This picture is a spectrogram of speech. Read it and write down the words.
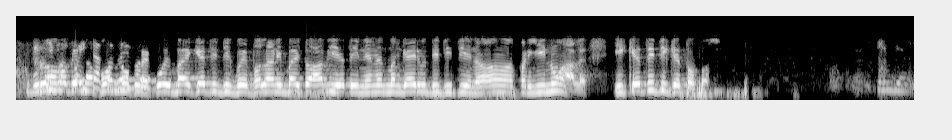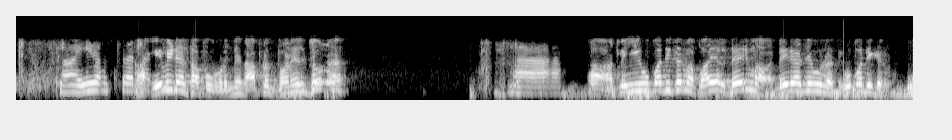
પુરાવા વગરના ફોન કરે. કોઈ બાઈ કહેતી હતી કે ભાઈ ફલાણી બાઈ તો આવી હતી ને એને મને ગાયરું દીધી હતી ને પણ ઈ નો હાલે. ઈ કહેતી હતી કેતો તો હા ઈ વાત સર. એવિડન્સ આપવું પડે. બેન આપણે ભણેલ છો ને. હા. હા એટલે ઈ ઉપાધિ કરવા પાયલ ડેરમાં ડેરા જેવું નથી. ઉપાધિ કરવા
